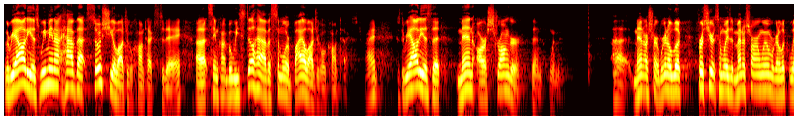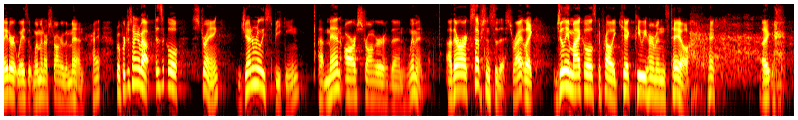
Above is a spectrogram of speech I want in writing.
The reality is, we may not have that sociological context today, uh, that same con- but we still have a similar biological context, right? Because the reality is that men are stronger than women. Uh, men are stronger. We're going to look first here at some ways that men are stronger than women. We're going to look later at ways that women are stronger than men, right? But if we're just talking about physical strength, generally speaking, uh, men are stronger than women. Uh, there are exceptions to this, right? Like Jillian Michaels could probably kick Pee Wee Herman's tail. Right? like,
